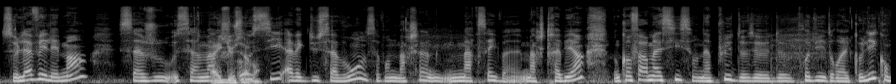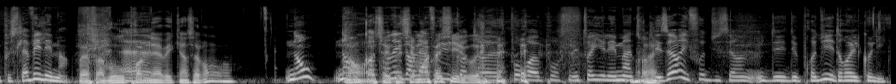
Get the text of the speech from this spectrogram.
se laver les mains, ça, joue, ça marche aussi avec du savon. Le savon de Marseille, Marseille marche très bien. Donc en pharmacie, si on n'a plus de, de- de produits hydroalcooliques, on peut se laver les mains. Enfin, vous vous Euh, promenez avec un savon non, non, Non, quand c'est- on est dans la moins rue, facile, quand, oui. euh, pour, euh, pour se nettoyer les mains toutes Ouais. les heures, il faut du, des, des produits hydroalcooliques.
